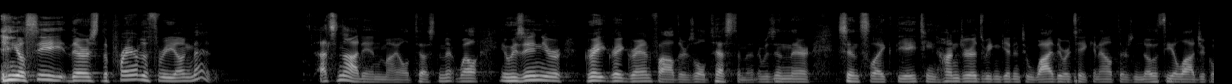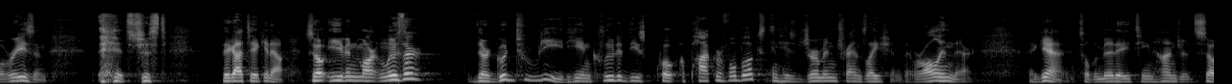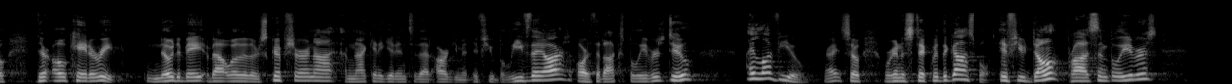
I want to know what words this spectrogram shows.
you'll see there's the prayer of the three young men. That's not in my Old Testament. Well, it was in your great great grandfather's Old Testament. It was in there since like the 1800s. We can get into why they were taken out. There's no theological reason. It's just they got taken out. So even Martin Luther, they're good to read. He included these, quote, apocryphal books in his German translation. They were all in there, again, until the mid 1800s. So they're okay to read. No debate about whether they're scripture or not. I'm not going to get into that argument. If you believe they are, Orthodox believers do, I love you, right? So we're going to stick with the gospel. If you don't, Protestant believers,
